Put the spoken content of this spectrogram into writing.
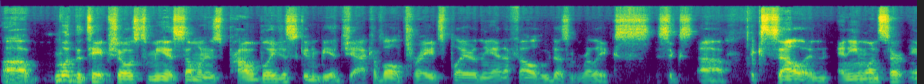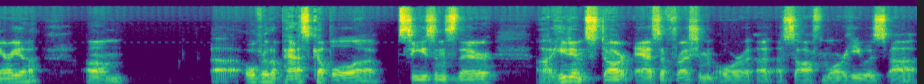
uh, what the tape shows to me is someone who's probably just going to be a jack of all trades player in the NFL who doesn't really ex- uh, excel in any one certain area. Um, uh, over the past couple uh, seasons there, uh, he didn't start as a freshman or a, a sophomore. He was, uh,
